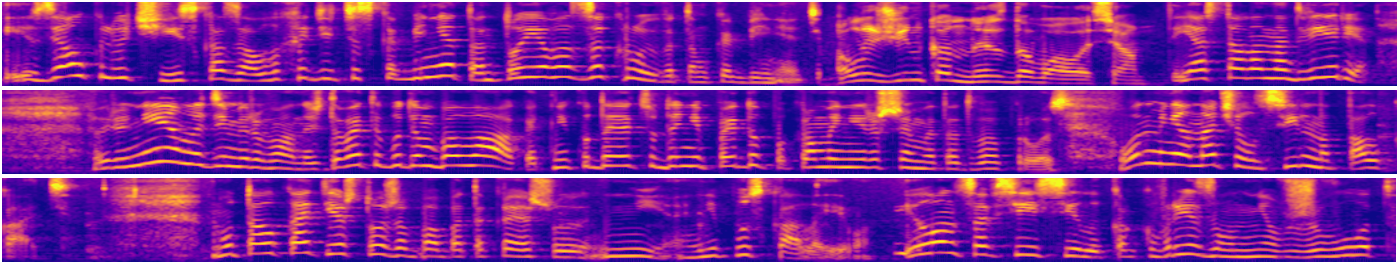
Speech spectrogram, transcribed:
И взял ключи и сказал, выходите с кабинета, а то я вас закрою в этом кабинете. Але жінка не здавалася. Я стала на двери, говорю, не, Владимир Иванович, давайте будем балакать, никуда я отсюда не пойду, пока мы не решим этот вопрос. Он меня начал сильно толкать. Ну, толкать я же тоже баба такая, что не, не пускала его. И он со всей силы как врезал мне в живот,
